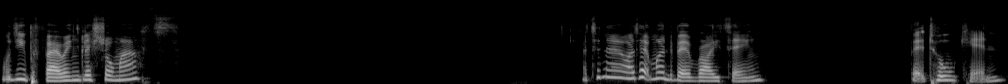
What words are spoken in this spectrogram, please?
What do you prefer, English or maths? I don't know. I don't mind a bit of writing, a bit of talking.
